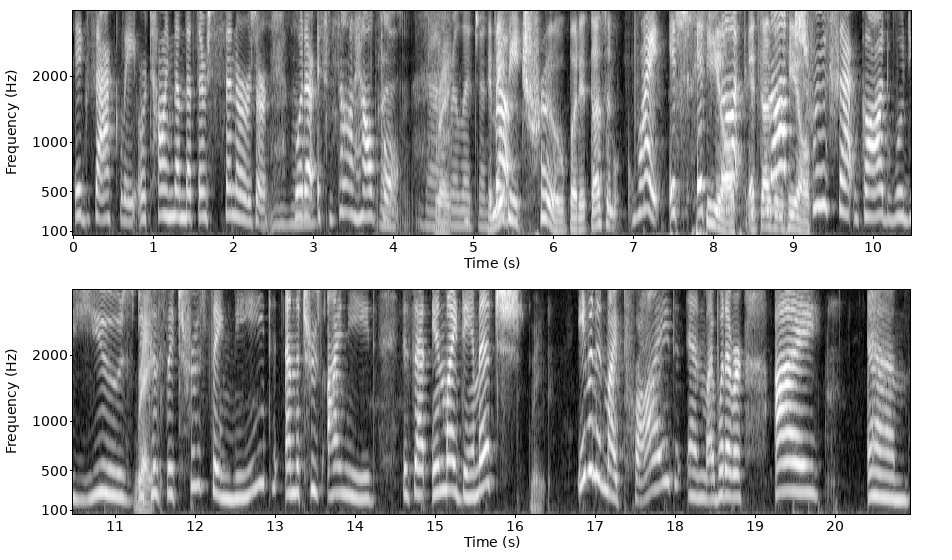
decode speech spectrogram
Exactly or telling them that they're sinners or mm-hmm. whatever it's not helpful Yeah, Right. religion. It may But- be true, but it doesn't. Right. It's s- it's not It it's doesn't heal. truth that God would use Right. because the truth they need and the truth I need is that in my damage, Right. even in my pride and my whatever, I am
